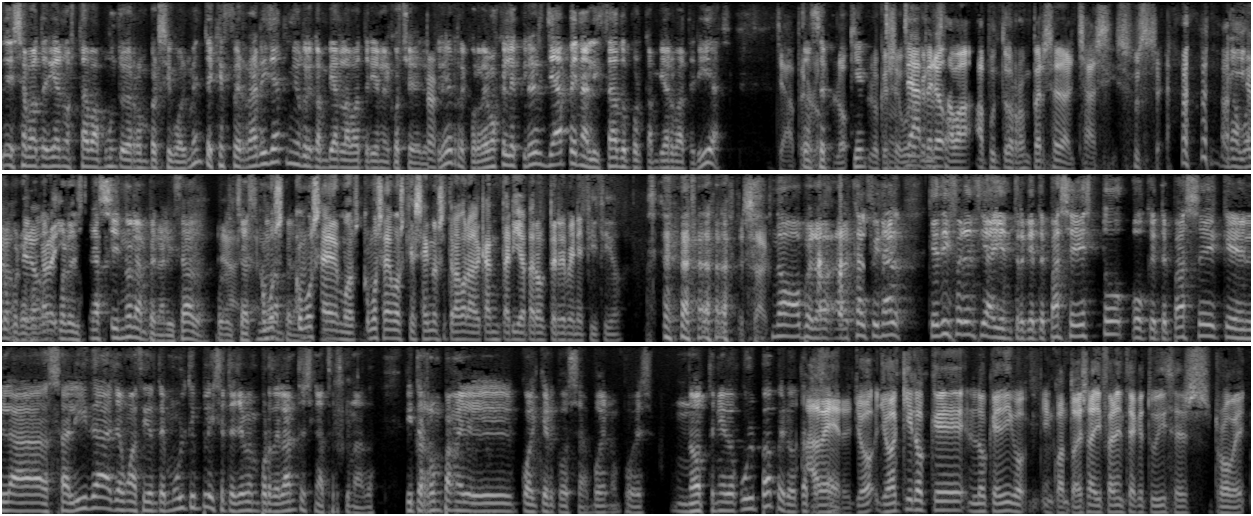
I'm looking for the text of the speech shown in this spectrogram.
esa batería no estaba a punto de romperse igualmente? Es que Ferrari ya ha tenido que cambiar la batería en el coche de Leclerc. Recordemos que Leclerc ya ha penalizado por cambiar baterías. Ya, pero entonces, lo, lo- ¿quién- lo que seguro Ya, que pero- no estaba a punto de romperse era el chasis. O sea, No, bueno, pero, pero- por, por el chasis no le han penalizado. Por Ya, el chasis no ¿Cómo, le han cómo penalizado. sabemos, ¿Cómo sabemos que Sainz no se tragó la alcantarilla para obtener beneficio? exacto. No, pero es que al final, ¿qué diferencia hay entre que te pase esto o que te pase que en la salida haya un accidente múltiple y se te lleven por delante sin hacerte nada? Y te rompan el cualquier cosa. Bueno, pues no has tenido culpa, pero te ha A ver, yo, yo aquí lo que, lo que digo, en cuanto a esa diferencia que tú dices, Robe,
